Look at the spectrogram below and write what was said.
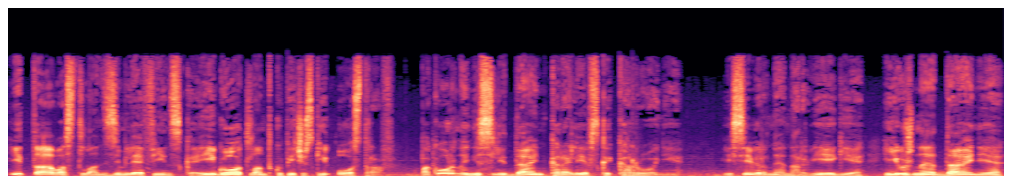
И Тавастланд, земля финская, и Готланд, купеческий остров, покорно несли дань королевской короне. И Северная Норвегия, и Южная Дания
